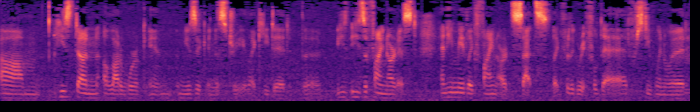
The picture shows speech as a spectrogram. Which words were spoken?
Um, he's done a lot of work in the music industry, like he did the. He's, he's a fine artist, and he made like fine art sets, like for the Grateful Dead, for Steve Winwood,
